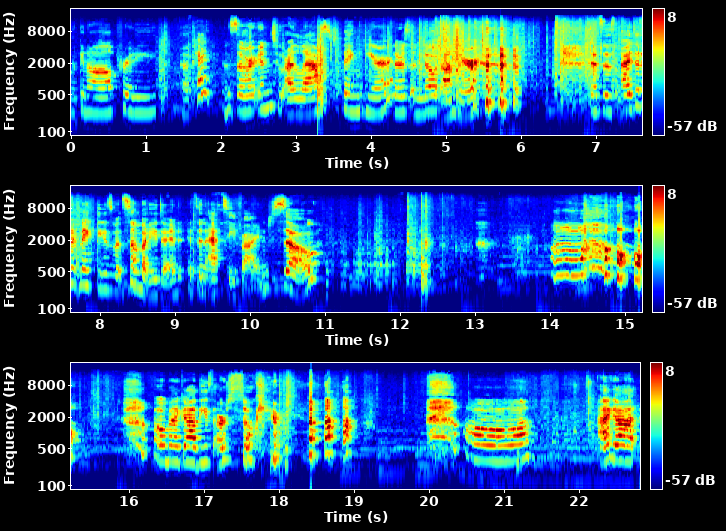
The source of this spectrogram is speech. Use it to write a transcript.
Looking all pretty. Okay, and so we're into our last thing here. There's a note on here that says, I didn't make these, but somebody did. It's an Etsy find. So, oh, oh my god, these are so cute. Oh, I got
